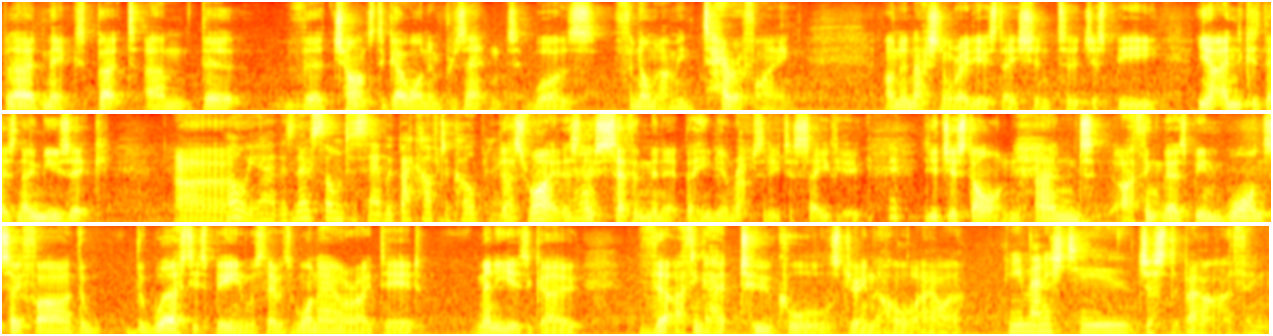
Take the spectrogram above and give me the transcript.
blurred mix, but um, the the chance to go on and present was phenomenal. I mean, terrifying on a national radio station to just be you know, and because there's no music. Uh, oh yeah, there's no song to say. We're back after Coldplay. that's right. There's no No. seven minute Bohemian Rhapsody to save you. You're just on. And I think there's been one so far. The the worst it's been was there was one hour I did many years ago that I think I had two calls during the whole hour. Can you manage to Just about. I think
